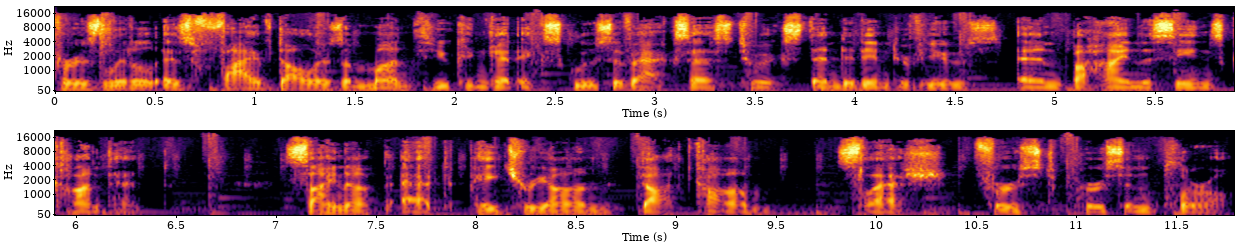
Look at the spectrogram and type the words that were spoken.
For as little as $5 a month, you can get exclusive access to extended interviews and behind-the-scenes content. Sign up at patreon.com slash firstpersonplural.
